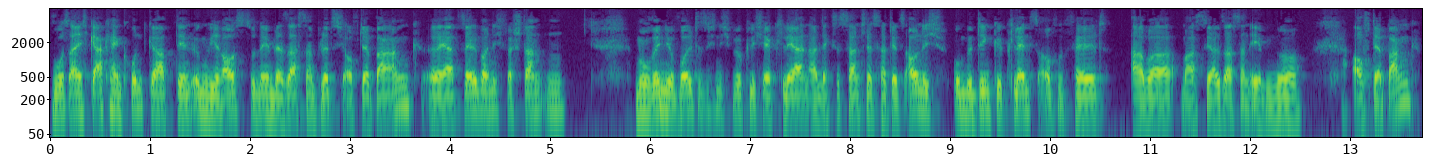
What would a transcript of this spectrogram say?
wo es eigentlich gar keinen Grund gab, den irgendwie rauszunehmen. Der saß dann plötzlich auf der Bank. Äh, er hat selber nicht verstanden. Mourinho wollte sich nicht wirklich erklären. Alexis Sanchez hat jetzt auch nicht unbedingt geglänzt auf dem Feld, aber Martial saß dann eben nur auf der Bank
